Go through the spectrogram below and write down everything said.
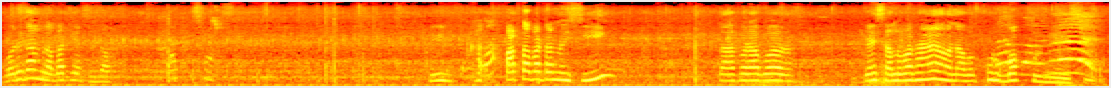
ঘরে গামলা বাটি আছে যাও পাতা বাটা নইছি তারপর আবার বাটা মানে আবার পুরো বক ফুল নিয়ে এসেছি মা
